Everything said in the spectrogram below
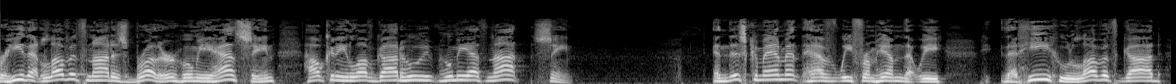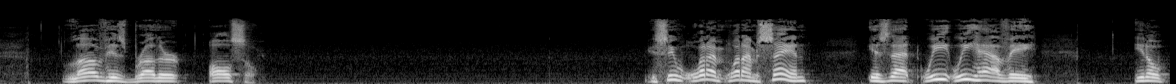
For he that loveth not his brother whom he hath seen, how can he love God whom he hath not seen? And this commandment have we from him that we that he who loveth God love his brother also. You see what I'm what I'm saying is that we we have a you know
